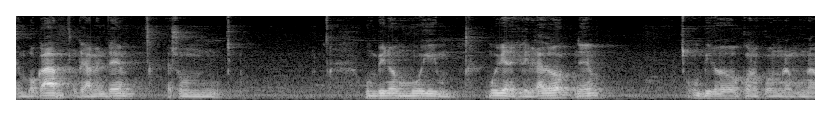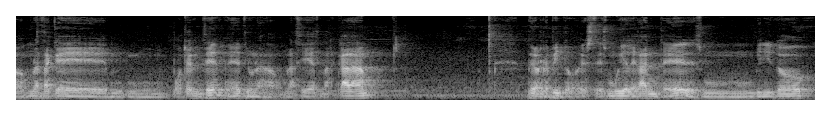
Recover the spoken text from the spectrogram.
En boca realmente es un, un vino muy, muy bien equilibrado, ¿eh? un vino con, un ataque potente, ¿eh? tiene una, acidez marcada, pero repito, este es muy elegante, ¿eh? es un vinito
